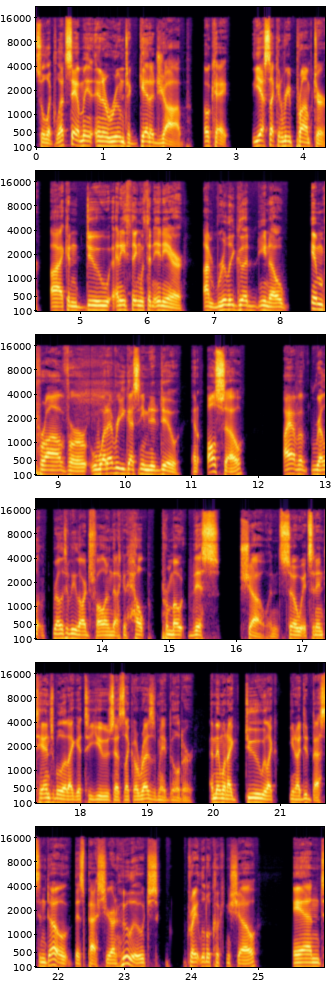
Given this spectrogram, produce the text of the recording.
So like let's say I'm in a room to get a job. Okay, yes, I can read prompter. I can do anything with an in-ear. I'm really good, you know, improv or whatever you guys need me to do. And also, I have a rel- relatively large following that I can help promote this show. And so it's an intangible that I get to use as like a resume builder. And then when I do like, you know, I did Best in Dough this past year on Hulu, which is a great little cooking show. And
